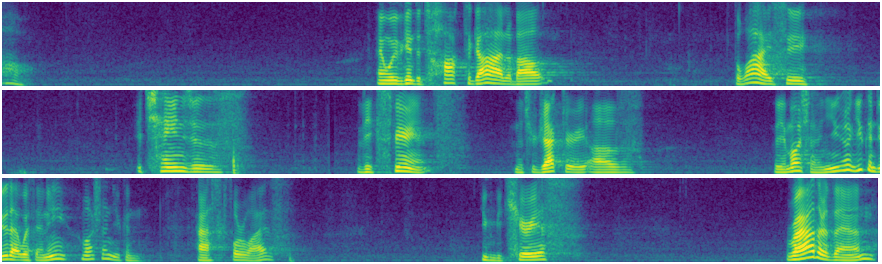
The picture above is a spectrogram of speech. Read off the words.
Oh. And we begin to talk to God about the why, see, it changes the experience and the trajectory of the emotion. And you know, you can do that with any emotion. You can ask for whys. You can be curious. Rather than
